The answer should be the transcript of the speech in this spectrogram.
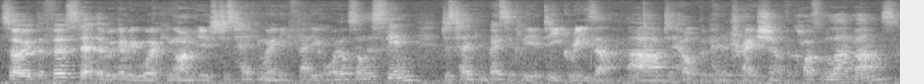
So the first step that we're going to be working on is just taking away any fatty oils on the skin, just taking basically a degreaser uh, to help the penetration of the Cosmelan mask.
